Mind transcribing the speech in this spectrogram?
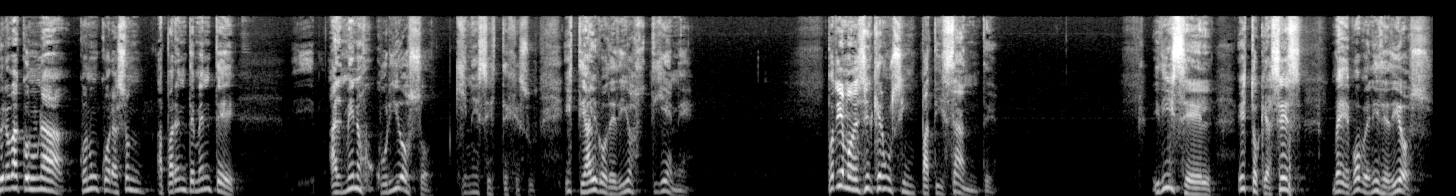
pero va con, una, con un corazón aparentemente eh, al menos curioso. ¿Quién es este Jesús? Este algo de Dios tiene. Podríamos decir que era un simpatizante. Y dice él, esto que haces, vos venís de Dios,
